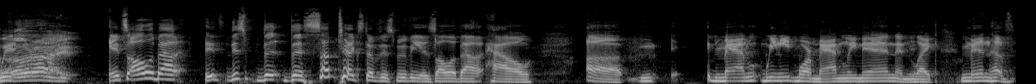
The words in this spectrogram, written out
when- All right. it's all about it's this the the subtext of this movie is all about how uh m- man we need more manly men and like men have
